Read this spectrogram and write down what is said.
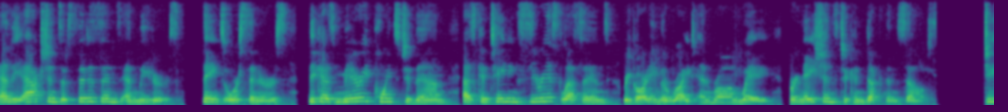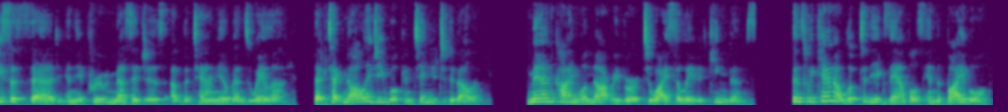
and the actions of citizens and leaders, saints or sinners, because Mary points to them as containing serious lessons regarding the right and wrong way for nations to conduct themselves. Jesus said in the approved messages of Betania Venezuela that technology will continue to develop. Mankind will not revert to isolated kingdoms. Since we cannot look to the examples in the Bible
